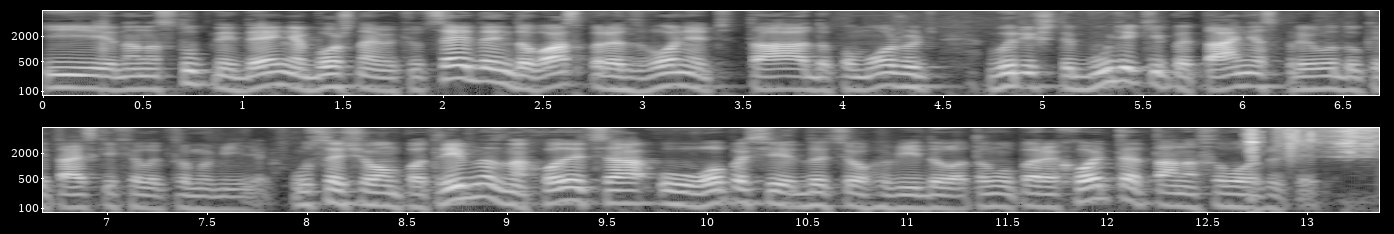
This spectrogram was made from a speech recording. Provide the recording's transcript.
І на наступний день або ж навіть у цей день до вас передзвонять та допоможуть вирішити будь-які питання з приводу китайських електромобілів. Усе, що вам потрібно, знаходиться у описі до цього відео. Тому переходьте та насолоджуйтесь.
